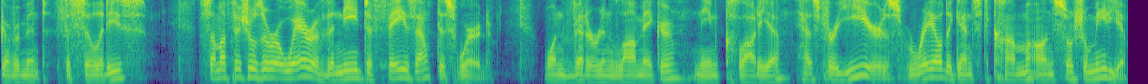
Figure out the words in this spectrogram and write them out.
government facilities, some officials are aware of the need to phase out this word. One veteran lawmaker named Claudia has for years railed against cum on social media,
